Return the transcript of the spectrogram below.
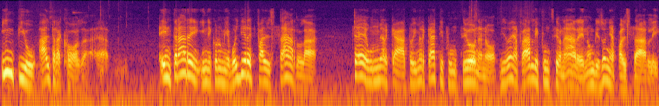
in più, altra cosa, eh, entrare in economia vuol dire falsarla. C'è un mercato, i mercati funzionano, bisogna farli funzionare, non bisogna falsarli.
